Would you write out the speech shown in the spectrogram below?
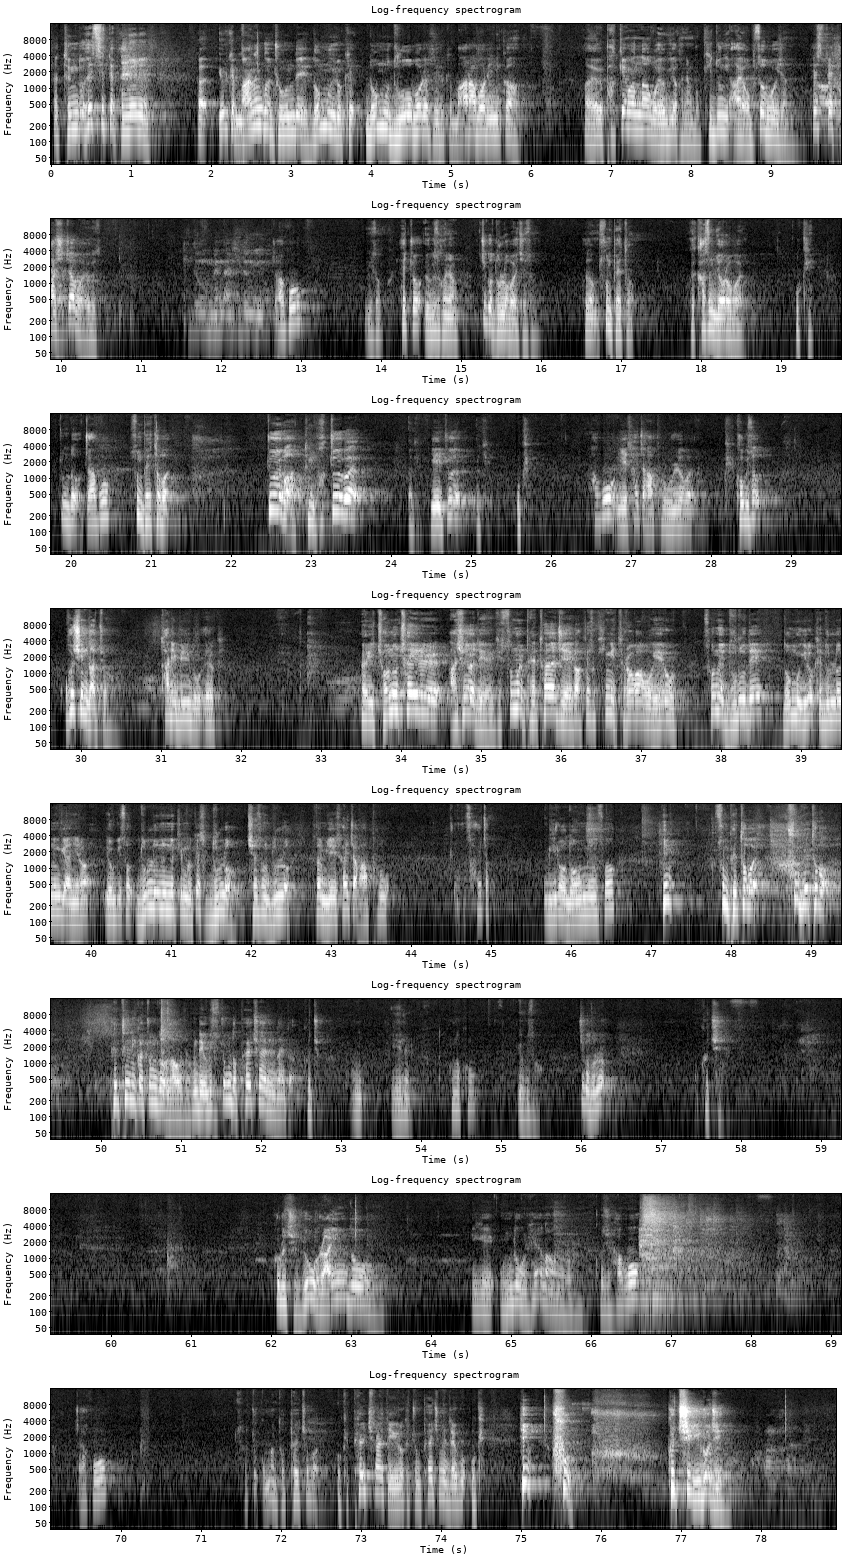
그러니까 등도 했을 때 보면은 그러니까 이렇게 많은 건 좋은데 너무 이렇게 너무 누워버려서 이렇게 말아버리니까 아, 여기 밖에만 나오고 여기가 그냥 뭐 기둥이 아예 없어 보이잖아요. 했을 때 다시 짜봐 여기서. 기둥 맨날 기둥이 짜고 여기서 했죠? 여기서 그냥 찍어 눌러봐요 제 손. 그 다음 숨 뱉어. 그 가슴 열어봐요. 오케이. 좀 더 짜고 숨 뱉어봐. 쪼여봐. 등확 쪼여봐요. 이렇게. 얘 쪼여. 이렇게. 오케이. 하고 얘 살짝 앞으로 올려봐요. 오케이. 거기서 훨씬 낫죠. 다리 밀고 이렇게. 그러니까 이 전후 차이를 아셔야 돼요. 이렇게 숨을 뱉어야지 얘가 계속 힘이 들어가고 얘로 손에 누르되 너무 이렇게 누르는 게 아니라 여기서 누르는 느낌으로 계속 눌러. 제 손 눌러. 그 다음 얘 살짝 앞으로 좀 살짝 밀어 넣으면서 힘! 숨 뱉어봐요. 후 뱉어봐. 뱉으니까 좀 더 나오죠. 근데 여기서 좀 더 펼쳐야 된다니까. 그렇죠. 얘를 해놓고 여기서 찍어 눌러. 그렇지. 그렇지. 요 라인도 이게 운동을 해야 나오는 거예요. 그지 하고 짜고 저 조금만 더 펼쳐봐. 오케이 펼치라 할 때 이렇게 좀 펼치면 되고 오케이 힘 후. 그렇지 이거지.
